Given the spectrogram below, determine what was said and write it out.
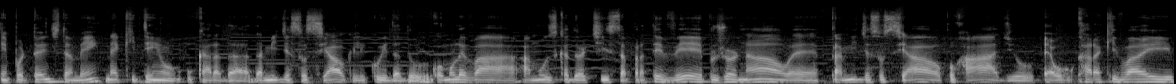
importante também, né? Que tem o, o cara da, da mídia social que ele cuida do como levar a música do artista para TV, para o jornal, é, para mídia social, pro rádio. É o cara que vai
